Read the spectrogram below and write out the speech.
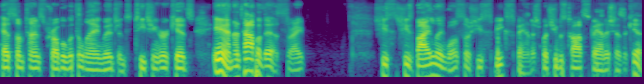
has sometimes trouble with the language and teaching her kids. And on top of this, right? She's she's bilingual, so she speaks Spanish, but she was taught Spanish as a kid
